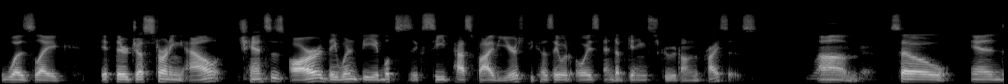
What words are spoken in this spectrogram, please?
was like if they're just starting out, chances are they wouldn't be able to succeed past five years because they would always end up getting screwed on the prices. Right, um, okay. So, and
